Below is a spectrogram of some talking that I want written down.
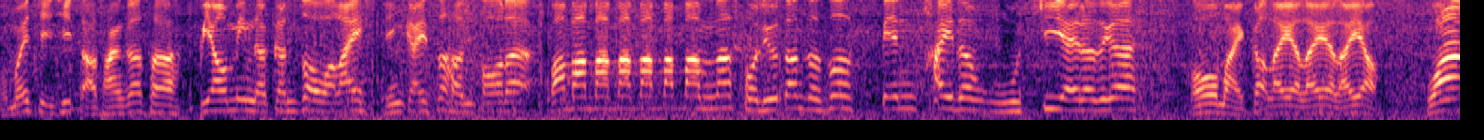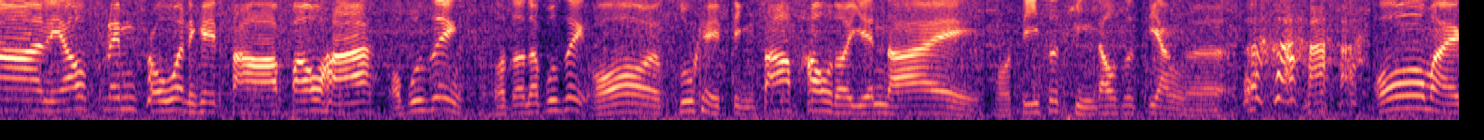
我们一起去打坦克车，不要命的跟着我来，应该是很多的。棒棒棒棒棒棒棒，那手榴弹真是变态的武器来了，这个。Oh my god，来呀来呀来呀！哇，你要 flame thrower，你可以打爆哈。我不信，我真的不信。哦，书可以顶大炮的，原来我第一次听到是这样的。Oh my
